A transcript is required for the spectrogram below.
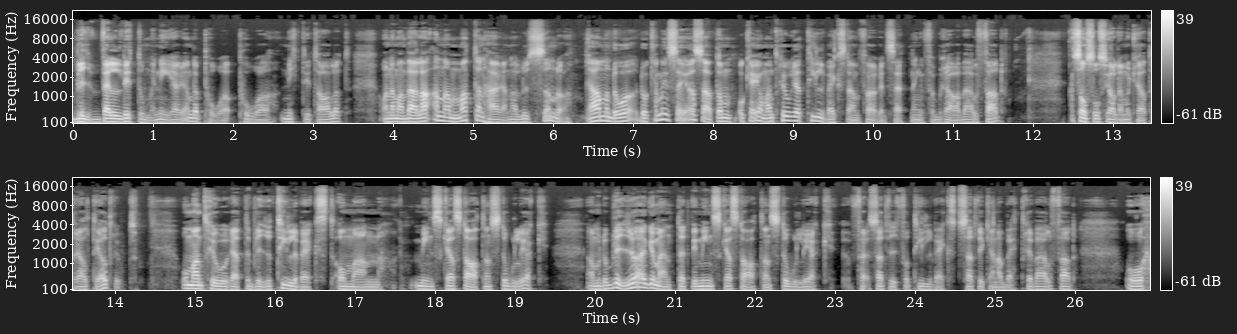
blir väldigt dominerande på, på 90-talet. Och när man väl har anammat den här analysen då, ja men då, då kan man ju säga så att okej okay, om man tror att tillväxt är en förutsättning för bra välfärd, som socialdemokrater alltid har trott, och man tror att det blir tillväxt om man minskar statens storlek. Ja, men då blir ju argumentet vi minskar statens storlek för, så att vi får tillväxt, så att vi kan ha bättre välfärd. Och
